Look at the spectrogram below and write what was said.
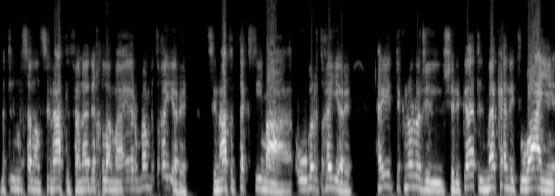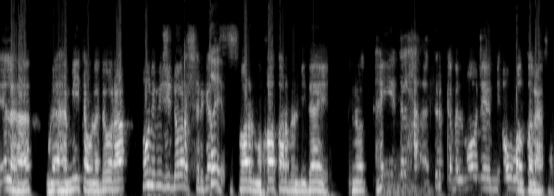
مثل مثلا صناعة الفنادق مع Airbnb بتغيرت. صناعة التاكسي مع أوبر تغيرت. هي ال technology الشركات اللي ما كانت واعية لها ولاهميتها ولدورها هون بيجي دور الشركات طيب. الاستثمار المخاطر بالبداية. إنه هي تلحق تركب الموجة باول طلعتها.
